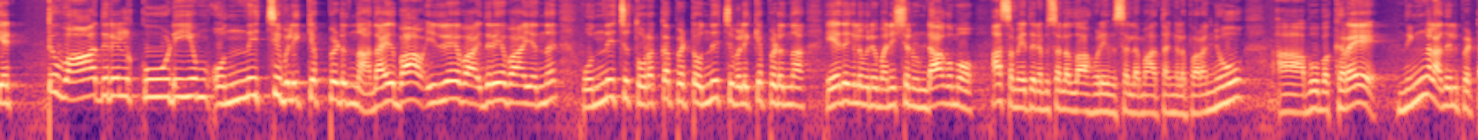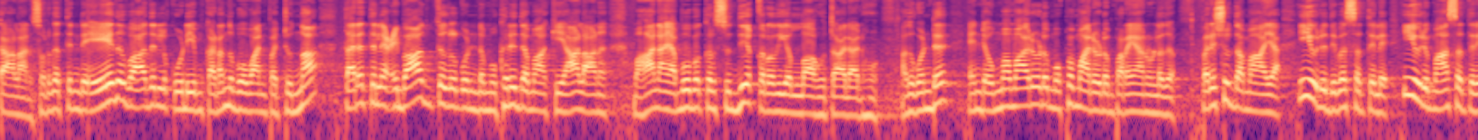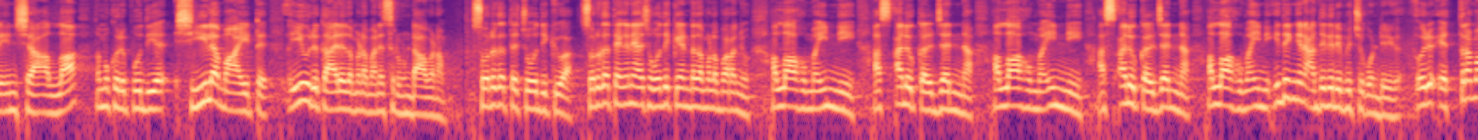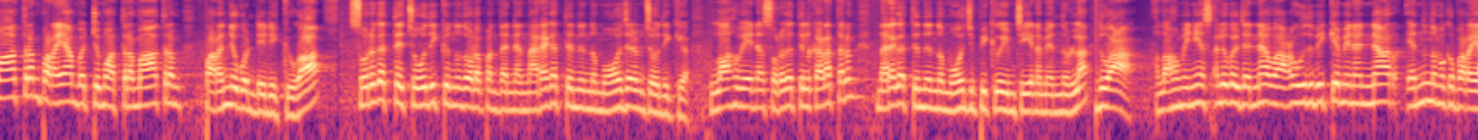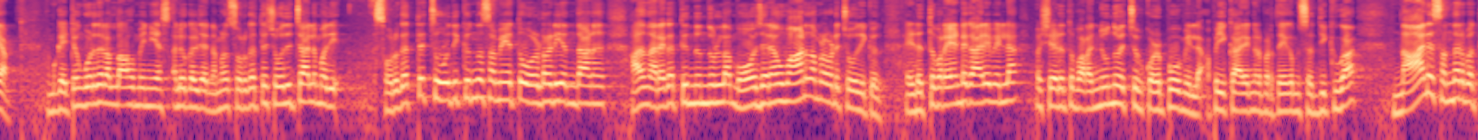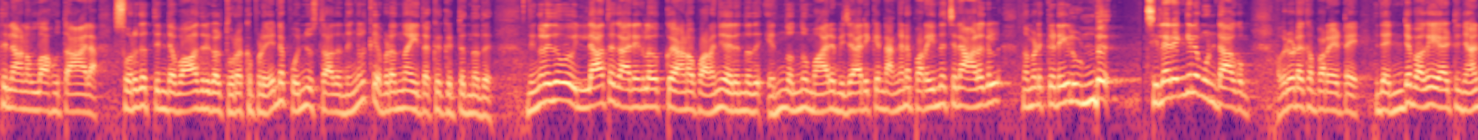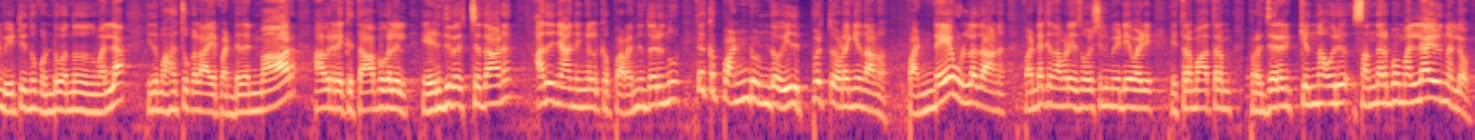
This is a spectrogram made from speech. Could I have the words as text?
എട്ട് വാതിലിൽ കൂടിയും ഒന്നിച്ച് വിളിക്കപ്പെടുന്ന അതായത് വാ ഇതിലേ വാ ഇതിലേ വാ എന്ന് ഒന്നിച്ച് തുറക്കപ്പെട്ട് ഒന്നിച്ച് വിളിക്കപ്പെടുന്ന ഏതെങ്കിലും ഒരു മനുഷ്യൻ ഉണ്ടാകുമോ? ആ സമയത്ത് നബി സല്ലല്ലാഹു അലൈഹി വസല്ലമ തങ്ങൾ പറഞ്ഞു ആ അബൂബക്കറെ നിങ്ങൾ അതിൽപ്പെട്ട ആളാണ്. സ്വർഗത്തിന്റെ ഏത് വാതിലിൽ കൂടിയും കടന്നു പോകാൻ പറ്റുന്ന തരത്തിലെ ഇബാദത്തുകൾ കൊണ്ട് മുഖരിതമാക്കിയ ആളാണ് മഹാനായ അബൂബക്കർ സിദ്ദീഖ് റളിയല്ലാഹു താലാൻഹു അതുകൊണ്ട് എന്റെ ഉമ്മമാരോടും ഉപ്പമാരോടും പറയാനുള്ളത് പരിശുദ്ധമായ ഈ ഒരു ദിവസത്തിൽ ഈ ഒരു മാസത്തിൽ ഇൻഷാ അള്ളാഹ് നമുക്കൊരു പുതിയ ശീലമായിട്ട് ഈ ഒരു കാര്യം നമ്മുടെ മനസ്സിലുണ്ടാവണം സ്വർഗത്തെ ചോദിക്കുക. സ്വർഗത്തെ എങ്ങനെയാണ് ചോദിക്കേണ്ടത് നമ്മൾ പറഞ്ഞു. അള്ളാഹുമ ഇന്നി അസ് അലുക്കൽ ജന്ന. അള്ളാഹുമ ഇന്നി അസ് അലുക്കൽ ജന്ന. അള്ളാഹുമ ഇന്നി. ഇതിങ്ങനെ അധികരിപ്പിച്ചു കൊണ്ടിരിക്കുക ഒരു എത്രമാത്രം പറയാൻ പറ്റുമോ അത്രമാത്രം പറഞ്ഞുകൊണ്ടിരിക്കുക. സ്വർഗത്തെ ചോദിക്കുന്നതോടൊപ്പം തന്നെ നരകത്തിൽ നിന്ന് മോചനം ചോദിക്കുക. അള്ളാഹു എന്നെ സ്വർഗത്തിൽ കടത്തണം നരകത്തിൽ നിന്ന് മോചിപ്പിക്കുകയും ചെയ്യണമെന്നുള്ള ദുആ അള്ളാഹുമിനിയസ് അലുകൾ ജന്ന വാഊദുബിക്ക മിനന്നാർ എന്നും നമുക്ക് പറയാം. നമുക്ക് ഏറ്റവും കൂടുതൽ അള്ളാഹുമിനിയസ് അലുകൾ ജന്ന നമ്മൾ സ്വർഗത്തെ ചോദിച്ചാലും മതി. സ്വർഗത്തെ ചോദിക്കുന്ന സമയത്ത് ഓൾറെഡി എന്താണ്? അത് നരകത്തിൽ നിന്നുള്ള മോചനവുമാണ് നമ്മളവിടെ ചോദിക്കുന്നത്. എടുത്തു പറയേണ്ട കാര്യമില്ല. പക്ഷേ എടുത്തു പറഞ്ഞു എന്ന് വെച്ച് കുഴപ്പവുമില്ല. അപ്പോൾ ഈ കാര്യങ്ങൾ പ്രത്യേകം ശ്രദ്ധിക്കുക. നാല് സന്ദർഭത്തിലാണ് അള്ളാഹു താല സ്വർഗത്തിന്റെ വാതിലുകൾ തുറക്കപ്പെടുക. എന്റെ പൊന്നുസ്താദ് നിങ്ങൾക്ക് എവിടെ നിന്നാണ് ഇതൊക്കെ കിട്ടുന്നത്? നിങ്ങളിത് ഇല്ലാത്ത കാര്യങ്ങളൊക്കെയാണോ പറഞ്ഞു തരുന്നത് എന്നൊന്നും ആരും വിചാരിക്കേണ്ട. അങ്ങനെ പറയുന്ന ചില ആളുകൾ നമ്മുടെ ഇടയിലുണ്ട്. ചിലരെങ്കിലും ഉണ്ടാകും. അവരോടൊക്കെ പറയട്ടെ ഇത് എന്റെ വകയായിട്ട് ഞാൻ വീട്ടിൽ നിന്ന് കൊണ്ടുവന്നതൊന്നുമല്ല. ഇത് മഹത്തുക്കളായ പണ്ഡിതന്മാർ അവരുടെ കിതാബുകളിൽ എഴുതി വെച്ചതാണ്. അത് ഞാൻ നിങ്ങൾക്ക് പറഞ്ഞു തരുന്നു. ഇതൊക്കെ പണ്ടുണ്ടോ? ഇത് ഇപ്പോൾ തുടങ്ങിയതാണോ? പണ്ടേ ഉള്ളതാണ്. പണ്ടൊക്കെ നമ്മുടെ ഈ സോഷ്യൽ മീഡിയ വഴി ഇത്രമാത്രം പ്രചരിക്കുന്ന ഒരു സന്ദർഭമല്ലായിരുന്നല്ലോ.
